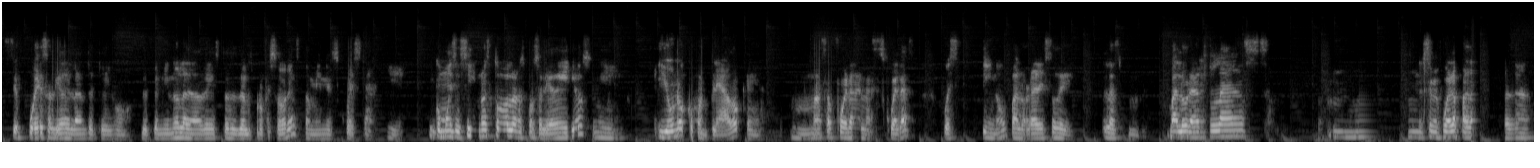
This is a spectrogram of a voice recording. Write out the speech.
se puede salir adelante, te digo, dependiendo la edad de estas de los profesores, también es cuesta. Y, como dices, sí, no es toda la responsabilidad de ellos, ni, y uno como empleado, que más afuera de las escuelas, pues sí, ¿no? Valorar eso de las, valorar las, mm, se me fue la palabra,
